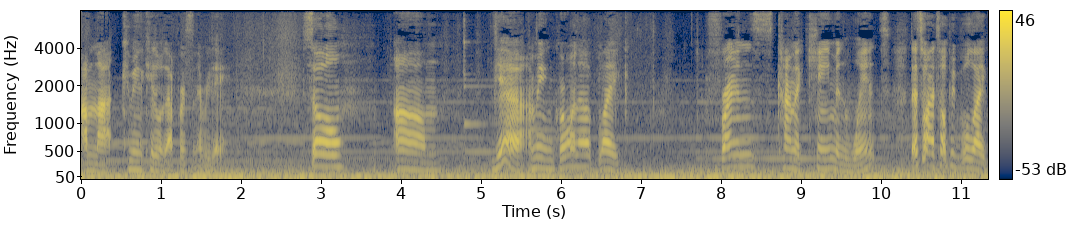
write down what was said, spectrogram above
I'm not communicating with that person every day. So, um, yeah, I mean, growing up, like, friends kind of came and went. That's why I tell people, like,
